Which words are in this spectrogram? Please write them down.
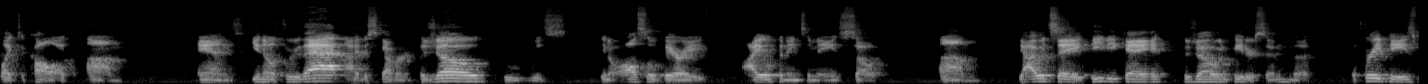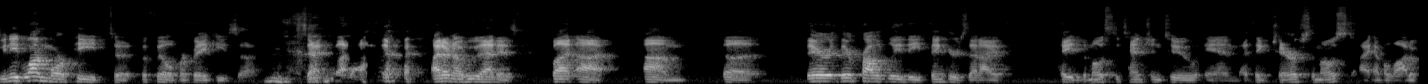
like to call it. Um, and, you know, through that, I discovered Pageau, who was, you know, also very eye opening to me. So, um, yeah, I would say PVK, Pageau, and Peterson, the, the three P's. We need one more P to fulfill Vervaeke's uh, set. But, uh, I don't know who that is. But uh, um, the, they're, they're probably the thinkers that I've paid the most attention to and I think cherish the most. I have a lot of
